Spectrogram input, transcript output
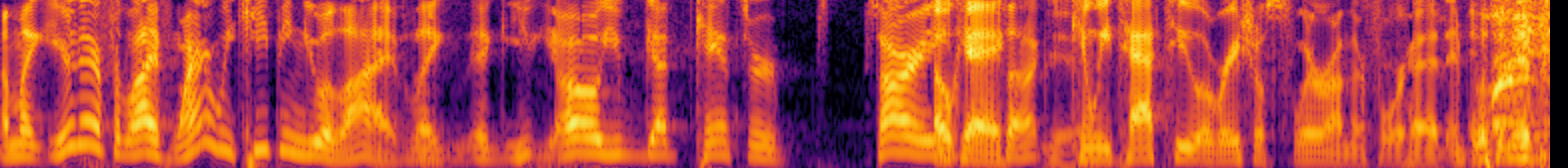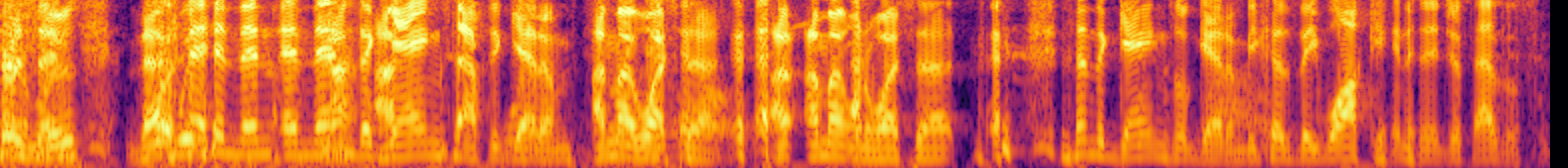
i'm like you're there for life why are we keeping you alive like, like you oh you got cancer sorry Okay, sucks Can we tattoo a racial slur on their forehead and put them in Just turn 'em prison? loose? That would- and then and then Nah, the I- gangs have to get them. i might watch that I, I might want to watch that then the gangs will get them because they walk in and it just has a slur.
